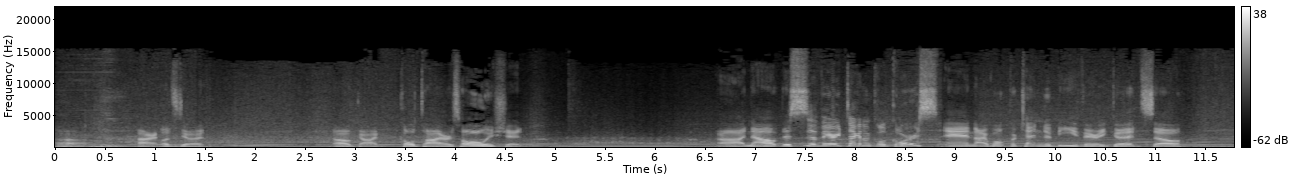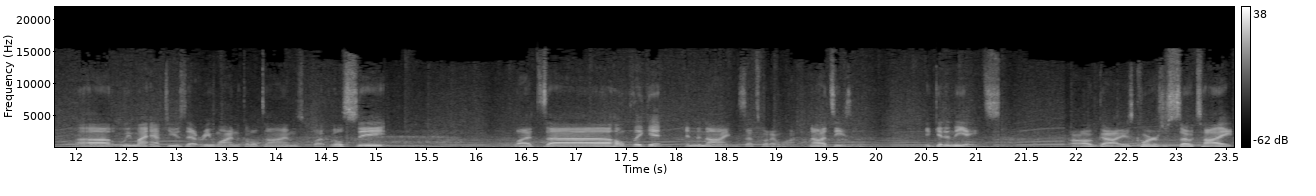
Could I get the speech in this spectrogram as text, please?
Uh, all right, let's do it. Oh god, cold tires, holy shit. Uh, now, this is a very technical course, and I won't pretend to be very good, so uh, we might have to use that rewind a couple times, but we'll see. Let's uh, hopefully get in the nines. That's what I want. No, that's easy. You get in the eights. Oh god, these corners are so tight.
